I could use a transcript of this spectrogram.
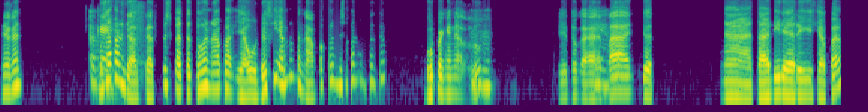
Ya kan? Oke. Musa kan gagap terus kata Tuhan apa? Ya udah sih emang kenapa kalau misalkan gagap? Gue pengennya lu. Mm-mm. Gitu kan. Iya. lanjut. Nah tadi dari siapa?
